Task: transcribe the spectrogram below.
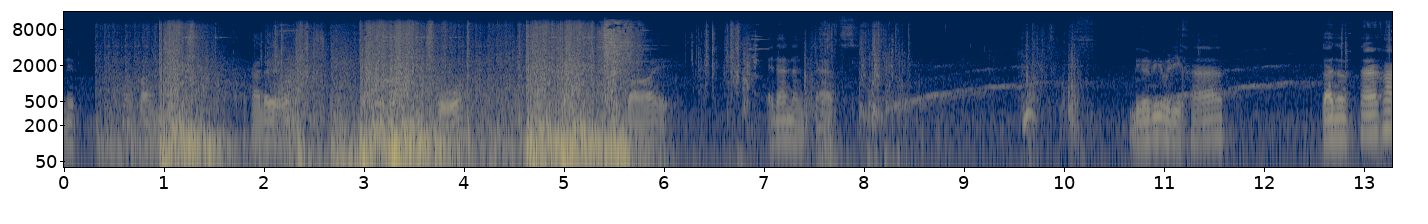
เน็ตมาก่อนสกายเลยโอ้โหบอยไอ้ด้านหนังแตสเรือพี่สวัสดีครับ การทายค่า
